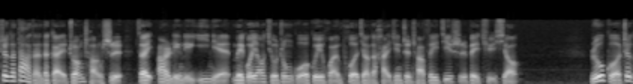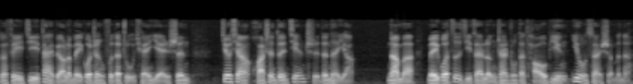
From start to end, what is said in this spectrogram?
这个大胆的改装尝试，在二零零一年，美国要求中国归还迫降的海军侦察飞机时被取消。如果这个飞机代表了美国政府的主权延伸，就像华盛顿坚持的那样，那么美国自己在冷战中的逃兵又算什么呢？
